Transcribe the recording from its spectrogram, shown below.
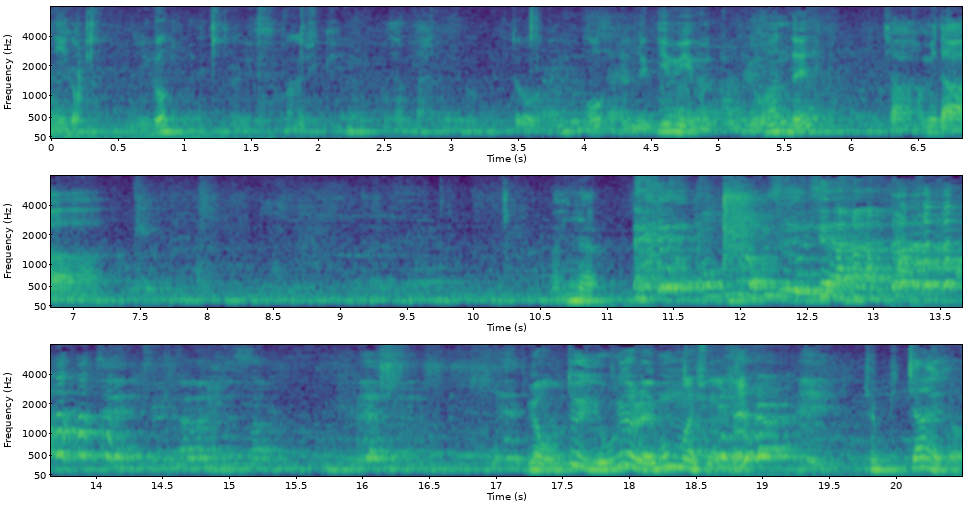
아니 이거 이거? 네. 알겠어. 꺼내줄게. 감사합니다 뜨거워. 어? 야, 느낌이 이거 좀 묘한데? 자 갑니다 맛있나요? 야, 어떻게 여기다 레몬 맛이 나지? 저 밑장에서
